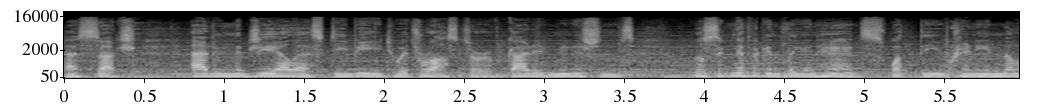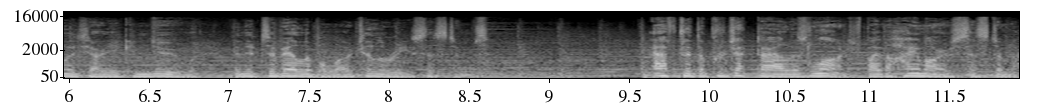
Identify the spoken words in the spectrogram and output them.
As such, adding the GLSDB to its roster of guided munitions will significantly enhance what the Ukrainian military can do with its available artillery systems. After the projectile is launched by the HIMARS system,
